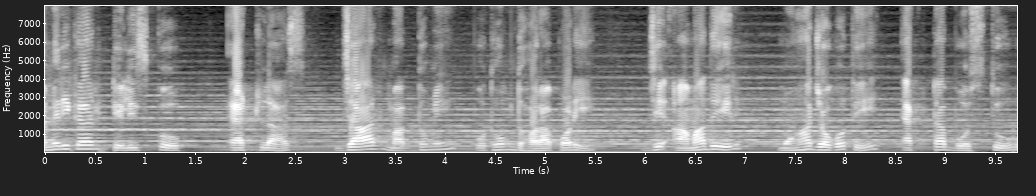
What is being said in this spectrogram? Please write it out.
আমেরিকার টেলিস্কোপ অ্যাটলাস, যার মাধ্যমে প্রথম ধরা পড়ে যে আমাদের মহাজগতে একটা বস্তু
